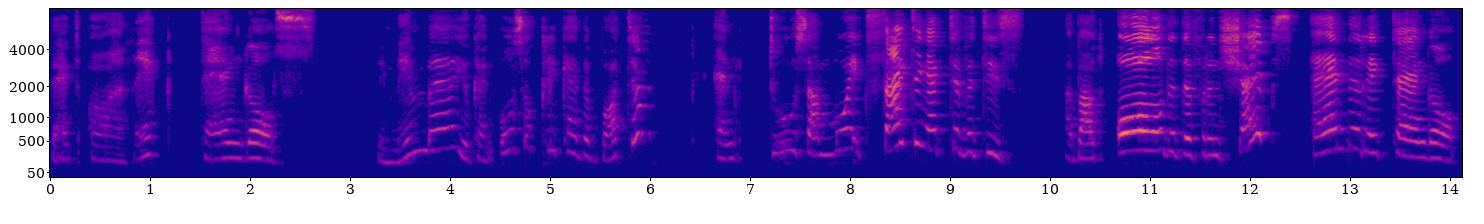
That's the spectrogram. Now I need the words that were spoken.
that are rectangles. Remember, you can also click at the bottom and do some more exciting activities about all the different shapes and the rectangle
